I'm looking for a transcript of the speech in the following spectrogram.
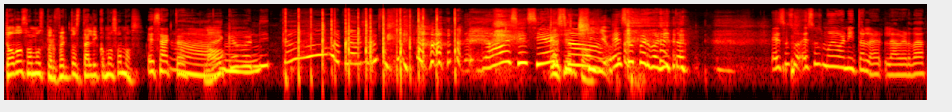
todos somos perfectos tal y como somos. Exacto. Ay, ¿No? qué bonito. Aplausos. No, sí es Casi cierto. chillo. Es súper bonito. Eso, es- eso es muy bonito, la, la verdad.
